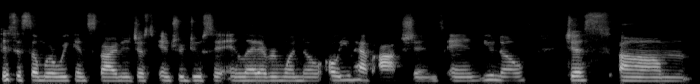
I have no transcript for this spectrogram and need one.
this is somewhere we can start and just introduce it and let everyone know, oh, you have options. And, you know, just um,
